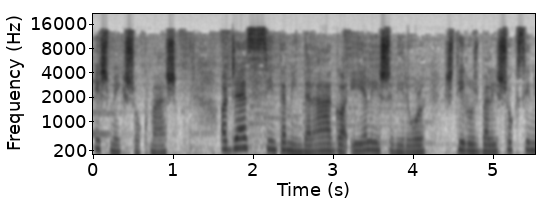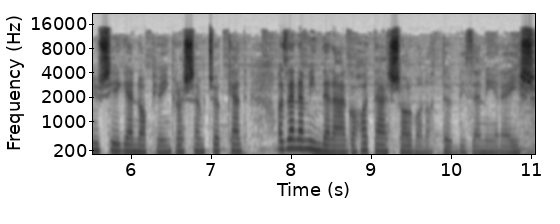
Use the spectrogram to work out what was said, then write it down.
és még sok más. A jazz szinte minden ága él és virul, stílusbeli sokszínűsége napjainkra sem csökkent, a zene minden ága hatással van a többi zenére is.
